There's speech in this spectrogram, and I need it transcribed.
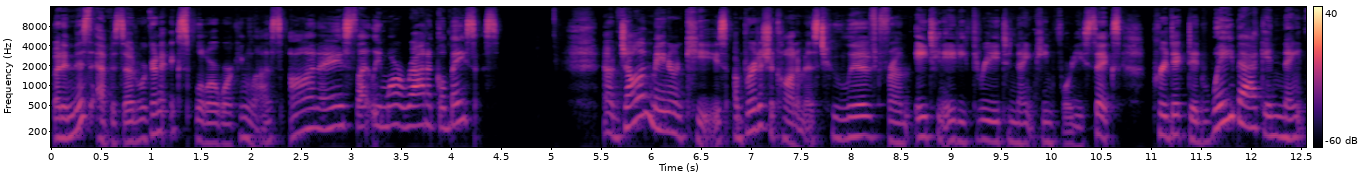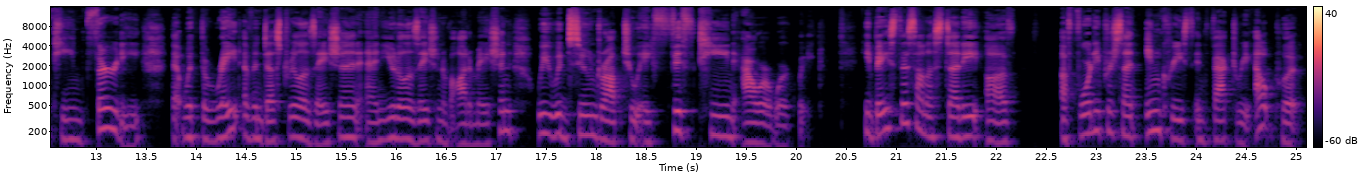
But in this episode, we're going to explore working less on a slightly more radical basis. Now, John Maynard Keynes, a British economist who lived from 1883 to 1946, predicted way back in 1930 that with the rate of industrialization and utilization of automation, we would soon drop to a 15 hour work week. He based this on a study of a 40% increase in factory output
